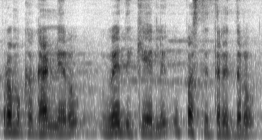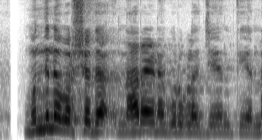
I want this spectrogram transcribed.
ಪ್ರಮುಖ ಗಣ್ಯರು ವೇದಿಕೆಯಲ್ಲಿ ಉಪಸ್ಥಿತರಿದ್ದರು. ಮುಂದಿನ ವರ್ಷದ ನಾರಾಯಣ ಗುರುಗಳ ಜಯಂತಿಯನ್ನ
